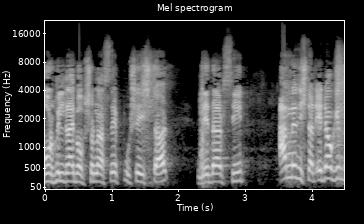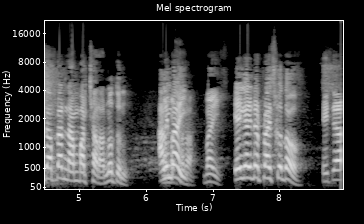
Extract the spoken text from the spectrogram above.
ফোর হুইল ড্রাইভ অপশন আছে পুষে স্টার্ট লেদার সিট আনরেজিস্টার্ড এটাও কিন্তু আপনার নাম্বার ছাড়া নতুন। আলিম ভাই ভাই। এই গাড়িটার প্রাইস কত? এটা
